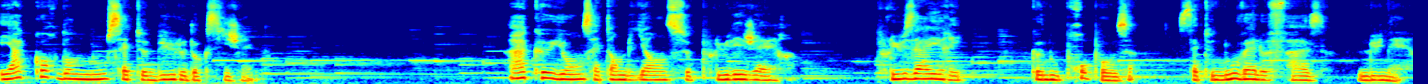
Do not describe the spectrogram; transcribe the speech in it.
et accordons-nous cette bulle d'oxygène. Accueillons cette ambiance plus légère, plus aérée que nous propose cette nouvelle phase lunaire.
